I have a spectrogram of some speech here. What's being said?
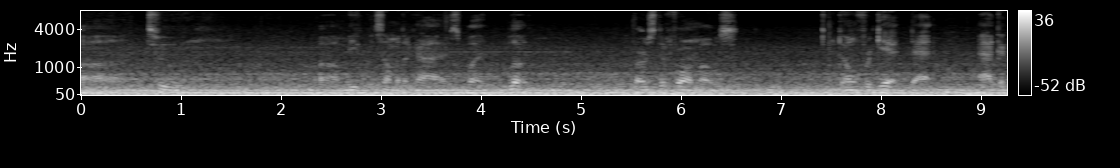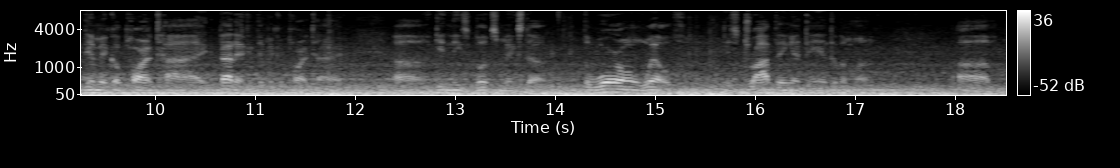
uh, to uh, meet with some of the guys. But look, first and foremost, don't forget that academic apartheid, not academic apartheid, uh, getting these books mixed up. The War on Wealth is dropping at the end of the month. Um,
